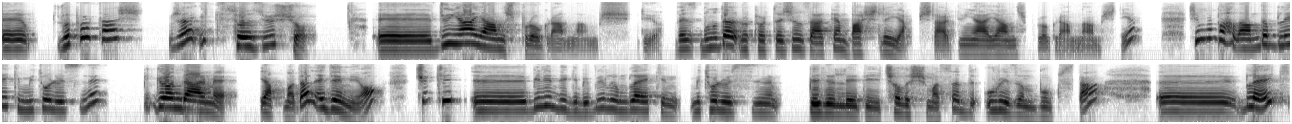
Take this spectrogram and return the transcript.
Ee, röportajda ilk sözcüğü şu. Dünya yanlış programlanmış diyor. Ve bunu da röportajın zaten başlığı yapmışlar. Dünya yanlış programlanmış diye. Şimdi bu bağlamda Blake'in mitolojisine bir gönderme yapmadan edemiyor. Çünkü e, bilindiği gibi William Blake'in mitolojisini belirlediği çalışması The Urizen Books'ta e, Blake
